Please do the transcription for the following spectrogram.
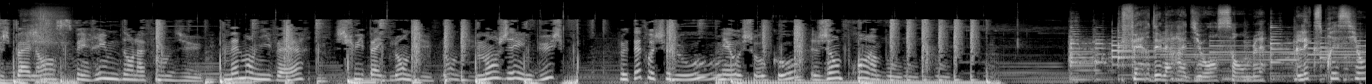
Je balance mes rimes dans la fondue. Même en hiver, je suis pas glandu. Manger une bûche, peut-être chelou, mais au choco, j'en prends un bout. Faire de la radio ensemble. L'expression,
